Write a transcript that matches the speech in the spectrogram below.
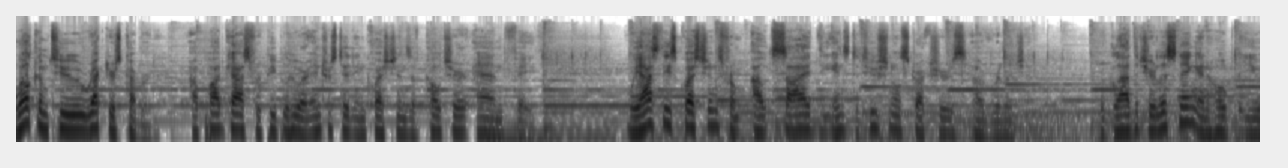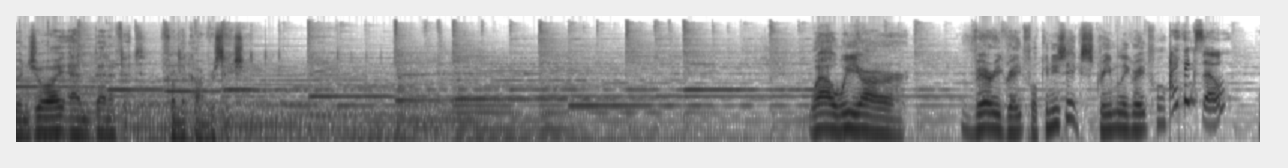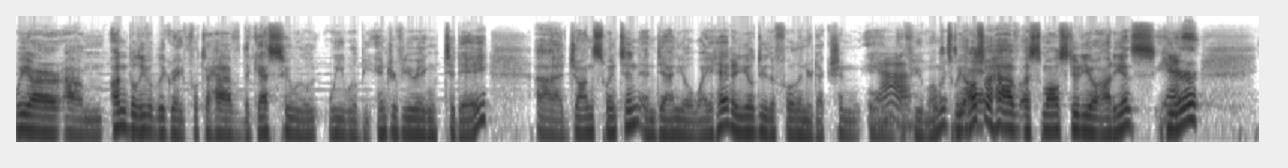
Welcome to Rector's Cupboard, a podcast for people who are interested in questions of culture and faith. We ask these questions from outside the institutional structures of religion. We're glad that you're listening and hope that you enjoy and benefit from the conversation. Well, we are very grateful. Can you say extremely grateful? I think so. We are um, unbelievably grateful to have the guests who we will be interviewing today, uh, John Swinton and Daniel Whitehead, and you'll do the full introduction in Yeah, a few moments. We also minute. have a small studio audience Yes. here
